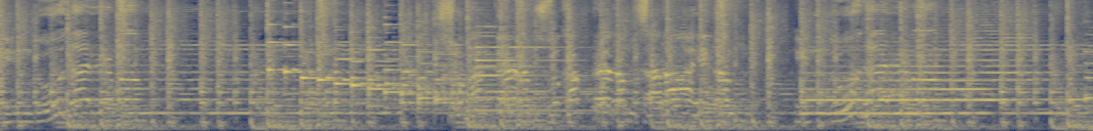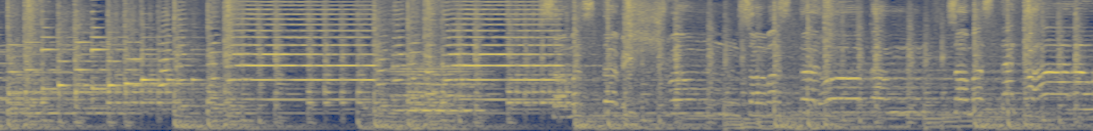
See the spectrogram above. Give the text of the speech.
హిందూ ధర్మం. శుభకరం సుఖప్రదం సదాహితం. హిందూ ధర్మం. సమస్త విశ్వం సమస్త లోకం సమస్త కాలం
